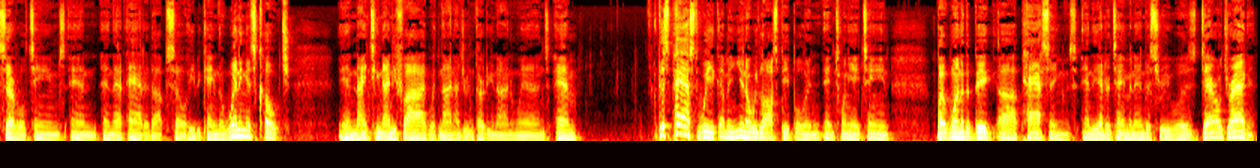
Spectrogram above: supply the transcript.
several teams, and, and that added up. So he became the winningest coach in 1995 with 939 wins. And this past week, I mean, you know, we lost people in, in 2018 but one of the big uh, passings in the entertainment industry was Daryl Dragon.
